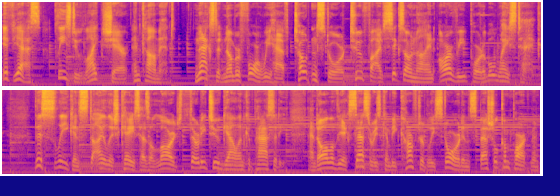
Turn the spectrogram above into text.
If yes, please do like, share, and comment. Next at number 4 we have Tote & Store 25609 RV Portable Waste Tank. This sleek and stylish case has a large 32 gallon capacity, and all of the accessories can be comfortably stored in special compartment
